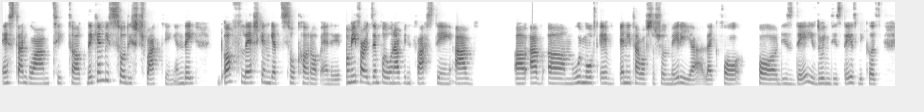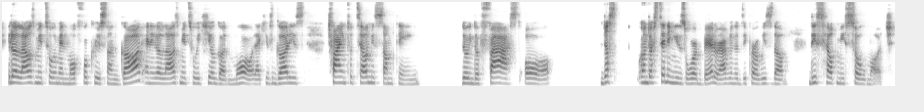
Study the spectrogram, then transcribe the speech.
Instagram, TikTok, they can be so distracting and they our flesh can get so caught up in it. For me, for example, when I've been fasting, I've uh, I've um removed any type of social media like for for these days, during these days, because it allows me to remain more focused on God and it allows me to hear God more. Like if God is trying to tell me something during the fast or just understanding his word better, having a deeper wisdom, this helped me so much.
